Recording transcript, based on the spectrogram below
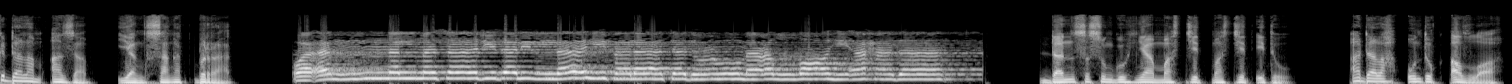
ke dalam azab yang sangat berat. Dan sesungguhnya masjid-masjid itu adalah untuk Allah,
